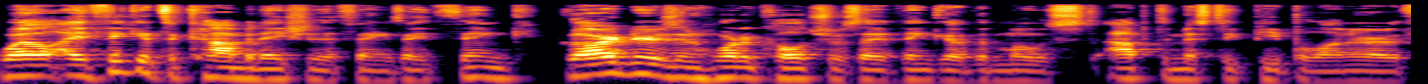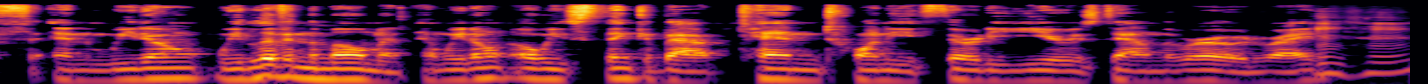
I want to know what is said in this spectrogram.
Well, I think it's a combination of things. I think gardeners and horticulturists, I think, are the most optimistic people on earth. And we don't, we live in the moment and we don't always think about 10, 20, 30 years down the road, right? Mm-hmm.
